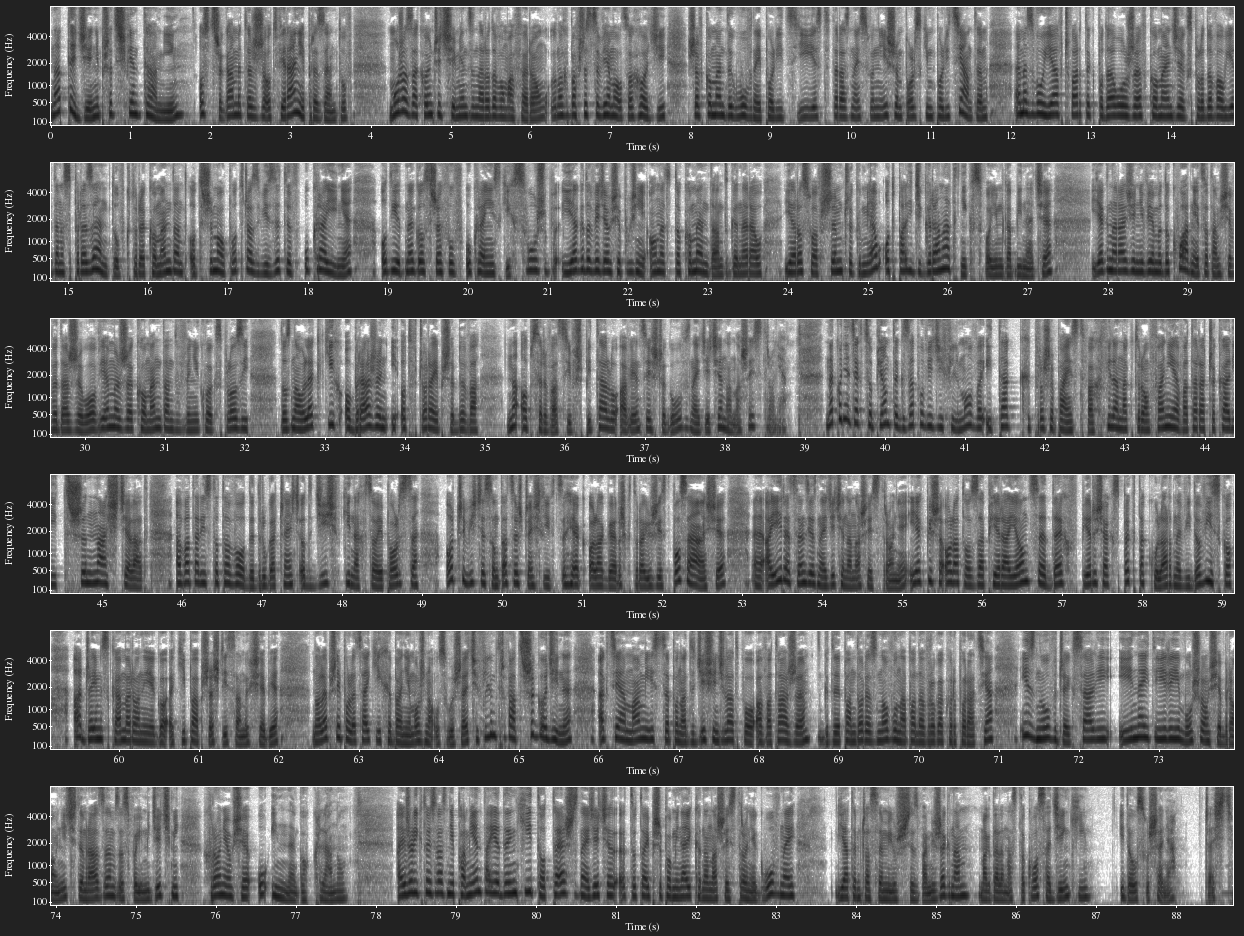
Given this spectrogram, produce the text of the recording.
Na tydzień przed świętami ostrzegamy też, że otwieranie prezentów może zakończyć się międzynarodową aferą. No chyba wszyscy wiemy o co chodzi. Szef Komendy Głównej Policji jest teraz najsłynniejszym polskim policjantem. MSWiA w czwartek podało, że w komendzie eksplodował jeden z prezentów, które komendant otrzymał podczas wizyty w Ukrainie od jednego z szefów ukraińskich służb. Jak dowiedział się później Onet, to komendant generał Jarosław Szymczyk miał odpalić granatnik w swoim gabinecie. Jak na razie nie wiemy dokładnie, co tam się wydarzyło. Wiemy, że komendant w wyniku eksplozji doznał lekkich obrażeń i od wczoraj przebywa na obserwacji w szpitalu, a więcej szczegółów znajdziecie na naszej stronie. Na koniec, jak co piątek, zapowiedzi filmowe i tak, proszę Państwa, chwila, na którą fani Awatara czekali 13 lat. Awatar Istota Wody, druga część od dziś w kinach w całej Polsce. Oczywiście są tacy szczęśliwcy jak Ola Gersz, która już jest po seansie, a jej recenzję znajdziecie na naszej stronie. I jak pisze Ola, to zapierające dech w piersiach spektakularne widowisko, a James Cameron i jego ekipa przeszli samych siebie. No lepszej polecajki chyba nie można usłyszeć. Film trwa 3 godziny. Akcja ma miejsce ponad 10 lat po awatarze, gdy Pandorę znowu napada wroga korporacja i znów Jake Sully i Nate Erie muszą się bronić. Tym razem ze swoimi dziećmi chronią się u innego klanu. A jeżeli ktoś z Was nie pamięta jedynki, to też znajdziecie tutaj przypominajkę na naszej stronie głównej. Ja tymczasem już się z Wami żegnam. Magdalena Stokłosa, dzięki i do usłyszenia. Cześć.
